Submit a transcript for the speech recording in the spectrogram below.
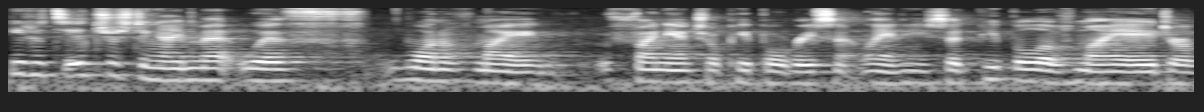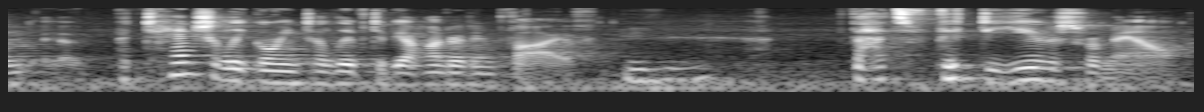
You know, it's interesting. I met with one of my financial people recently, and he said people of my age are potentially going to live to be 105. Mm-hmm. That's 50 years from now.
